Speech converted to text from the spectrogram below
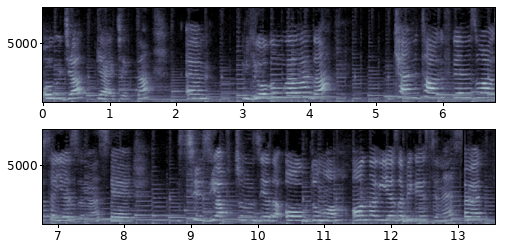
olacak gerçekten. Em, yorumlara da kendi tarifleriniz varsa yazınız. Ee, siz yaptınız ya da oldu mu onları yazabilirsiniz. Evet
